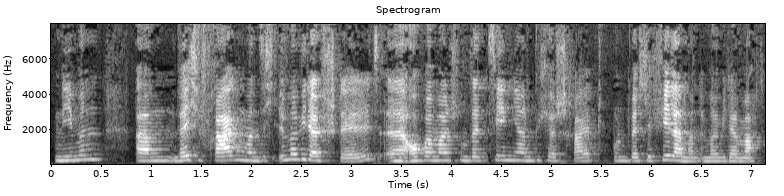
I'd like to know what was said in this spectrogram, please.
aufnehmen, ähm, welche Fragen man sich immer wieder stellt, äh, auch wenn man schon seit zehn Jahren Bücher schreibt und welche Fehler man immer wieder macht.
